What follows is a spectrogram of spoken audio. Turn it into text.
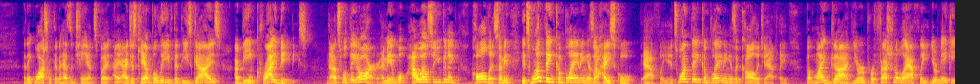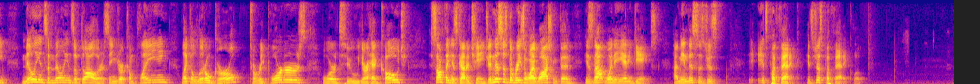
I think Washington has a chance. But I, I just can't believe that these guys are being crybabies. That's what they are. I mean, wh- how else are you going to call this? I mean, it's one thing complaining as a high school athlete, it's one thing complaining as a college athlete. But my God, you're a professional athlete. You're making millions and millions of dollars, and you're complaining like a little girl to reporters or to your head coach. Something has got to change. And this is the reason why Washington is not winning any games. I mean, this is just, it's pathetic. It's just pathetic, Luke.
